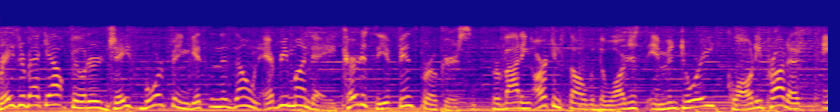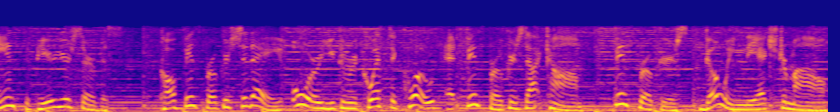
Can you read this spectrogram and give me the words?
Razorback outfielder Jace Bohrofen gets in the zone every Monday, courtesy of Fence Brokers, providing Arkansas with the largest inventory, quality products, and superior service. Call Fence Brokers today, or you can request a quote at fencebrokers.com. Fence Brokers, going the extra mile.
